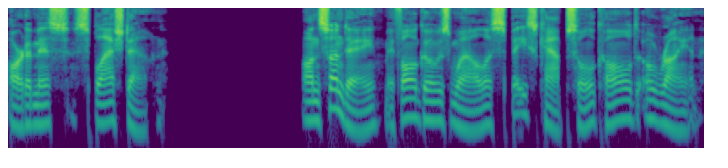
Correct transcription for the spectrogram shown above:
Artemis splashdown. On Sunday, if all goes well, a space capsule called Orion,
